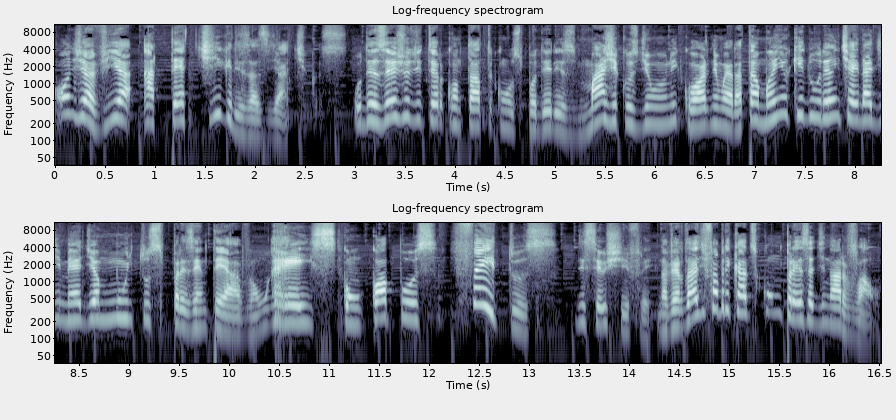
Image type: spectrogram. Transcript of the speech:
onde havia até tigres asiáticos. O desejo de ter contato com os poderes mágicos de um unicórnio era tamanho que durante a Idade Média muitos presenteavam reis com copos feitos de seu chifre, na verdade fabricados com presa de narval.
